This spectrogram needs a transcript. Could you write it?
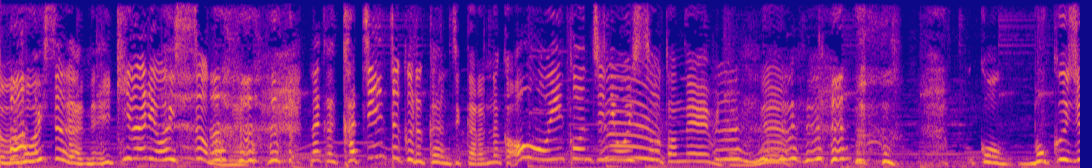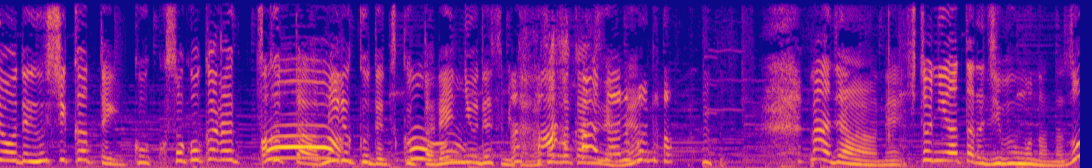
うん 美味しそうだね。いきなり美味しそうだね。なんかカチンとくる感じからなんか「おおいい感じに美味しそうだね」みたいなね。こう牧場で牛飼ってこうそこから作ったミルクで作った練乳ですみたいな。そんな感じだよね。なるほど。まあじゃあね人に会ったら自分もなんだぞ。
